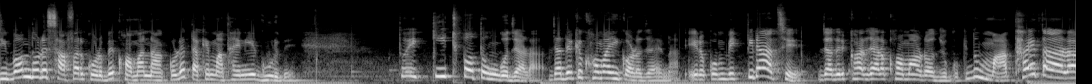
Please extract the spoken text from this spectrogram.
জীবন ধরে সাফার করবে ক্ষমা না করে তাকে মাথায় নিয়ে ঘুরবে। তো এই কীট পতঙ্গ যারা যাদেরকে ক্ষমাই করা যায় না এরকম ব্যক্তিরা আছে যাদের যারা ক্ষমার অযোগ্য। কিন্তু মাথায় তারা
